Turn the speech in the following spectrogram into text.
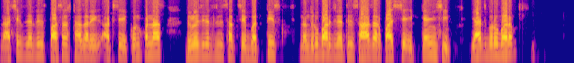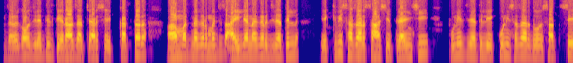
नाशिक जिल्ह्यातील पासष्ट हजार एक- आठशे एकोणपन्नास धुळे जिल्ह्यातील सातशे बत्तीस नंदुरबार जिल्ह्यातील सहा हजार पाचशे एक्क्याऐंशी. याचबरोबर जळगाव जिल्ह्यातील तेरा हजार चारशे एकाहत्तर अहमदनगर म्हणजेच अहिल्यानगर जिल्ह्यातील एकवीस हजार सहाशे त्र्याऐंशी पुणे जिल्ह्यातील एकोणीस हजार दो सातशे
